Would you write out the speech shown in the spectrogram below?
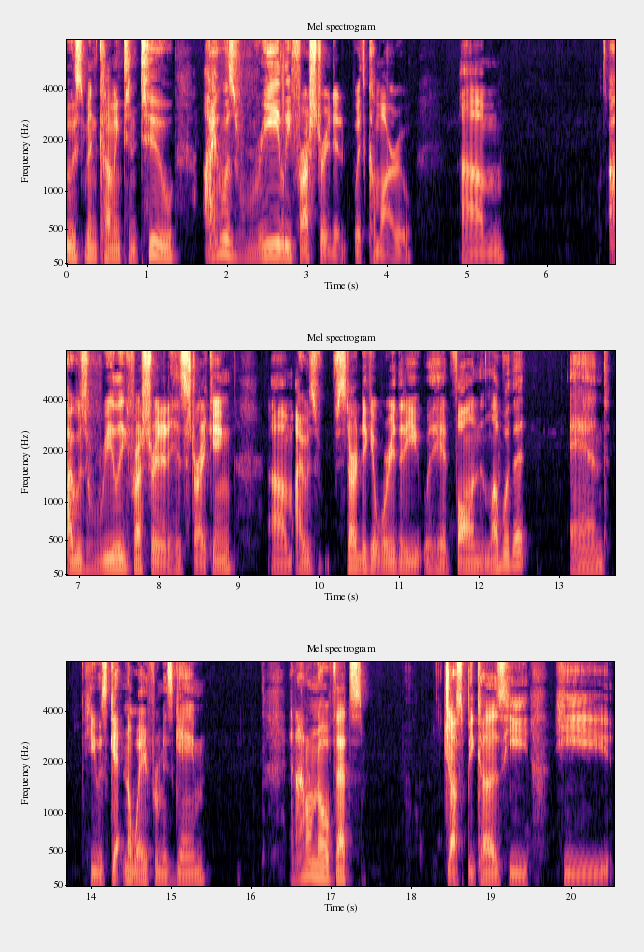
Usman Covington 2, I was really frustrated with Kamaru. Um, I was really frustrated at his striking. Um, I was starting to get worried that he, he had fallen in love with it and he was getting away from his game. And I don't know if that's just because he he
